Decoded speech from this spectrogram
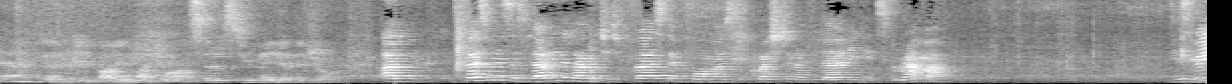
and then if I like your answers, you may get the job. Um, the first one it says learning a language is first and foremost a question of learning its grammar. Disagree,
